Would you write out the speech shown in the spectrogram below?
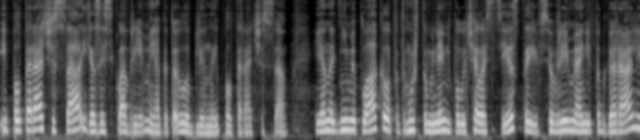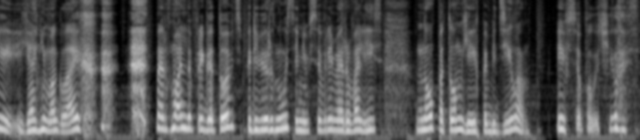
И полтора часа я засекла время, я готовила блины полтора часа. Я над ними плакала, потому что у меня не получалось тесто, и все время они подгорали, и я не могла их нормально приготовить, перевернуть, они все время рвались. Но потом я их победила и все получилось.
